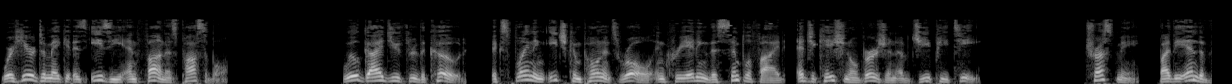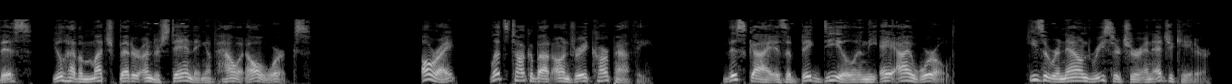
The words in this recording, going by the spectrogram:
we're here to make it as easy and fun as possible. We'll guide you through the code, explaining each component's role in creating this simplified, educational version of GPT. Trust me, by the end of this, you'll have a much better understanding of how it all works. Alright, let's talk about Andrej Karpathy. This guy is a big deal in the AI world. He's a renowned researcher and educator,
